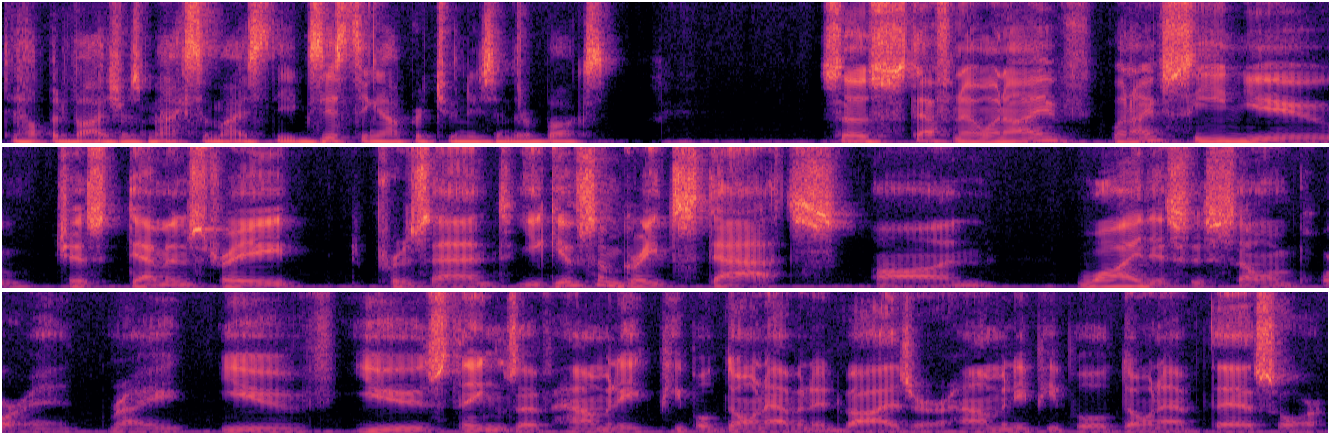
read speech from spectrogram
to help advisors maximize the existing opportunities in their books. So Stefano, when I've when I've seen you just demonstrate, present, you give some great stats on why this is so important, right? You've used things of how many people don't have an advisor, how many people don't have this, or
